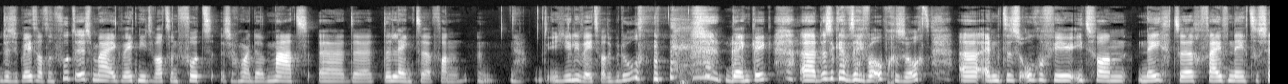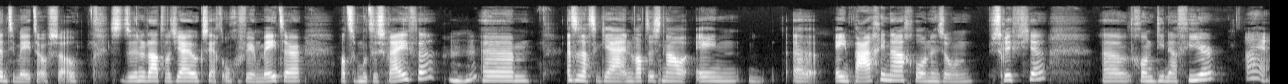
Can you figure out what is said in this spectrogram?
Dus ik weet wat een voet is, maar ik weet niet wat een voet, zeg maar de maat, uh, de, de lengte van. Een, nou, jullie weten wat ik bedoel, denk ik. Uh, dus ik heb het even opgezocht. Uh, en het is ongeveer iets van 90, 95 centimeter of zo. Dus het is inderdaad wat jij ook zegt, ongeveer een meter wat ze moeten schrijven. Mm -hmm. um, en toen dacht ik, ja, en wat is nou één, één pagina, gewoon in zo'n schriftje? gewoon DIN A4. Ah ja.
